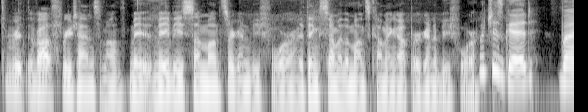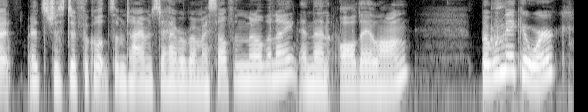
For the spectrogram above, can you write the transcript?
Three, about three times a month. May- Maybe some months are going to be four. I think some of the months coming up are going to be four. which is good, but it's just difficult sometimes to have her by myself in the middle of the night and then all day long. But we make it work.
